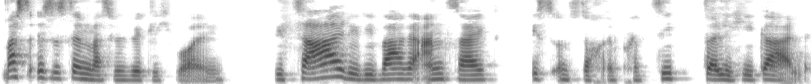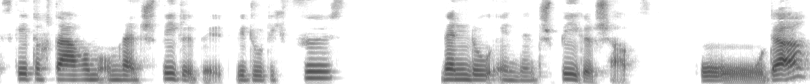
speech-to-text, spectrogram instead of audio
was ist es denn, was wir wirklich wollen? Die Zahl, die die Waage anzeigt, ist uns doch im Prinzip völlig egal. Es geht doch darum, um dein Spiegelbild, wie du dich fühlst, wenn du in den Spiegel schaust. Oder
